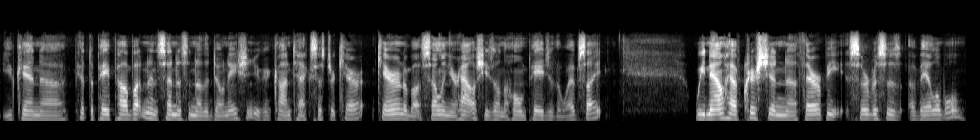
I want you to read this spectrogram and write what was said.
you can uh, hit the PayPal button and send us another donation. You can contact Sister Karen about selling your house. She's on the home page of the website. We now have Christian uh, therapy services available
